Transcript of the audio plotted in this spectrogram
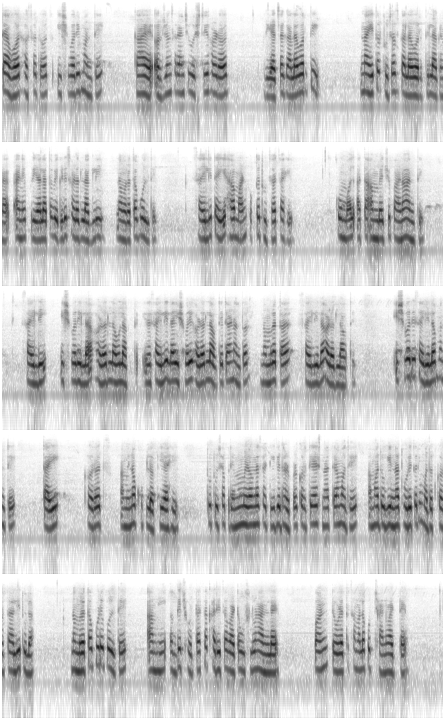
त्यावर हसतच ईश्वरी म्हणते काय अर्जुन सरांची उष्टी हळद प्रियाच्या गालावरती? नाही तर तुझ्याच गालावरती लागणार. आणि प्रियाला तर वेगळीच हळद लागली. नम्रता बोलते. सायलीताई हा मान फक्त तुझाच आहे. कोमल आता आंब्याची पानं आणते. सायली ईश्वरीला हळद लावू लागते. सायलीला ईश्वरी हळद लावते. त्यानंतर नम्रता सायलीला हळद लावते. ईश्वरी सायलीला म्हणते ताई खरंच आम्ही ना खूप लकी आहे. तू तुझ्या प्रेम मिळवण्यासाठी जे धडपड करते आहेस ना त्यामध्ये आम्हा दोघींना थोडी तरी मदत करता आली तुला. नम्रता पुढे बोलते आम्ही अगदी छोटासा खारीचा वाटा उचलून आणलाय पण तेवढ्यातच आम्हाला खूप छान वाटतंय.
